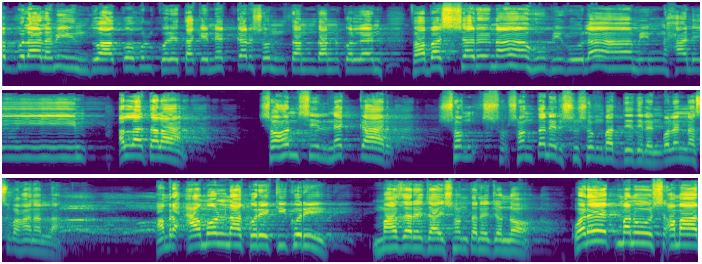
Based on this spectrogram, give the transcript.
রব্বুল আলমিন দোয়া কবুল করে তাকে নেককার সন্তান দান করলেন। ফাবাসার না হুবিগুলামিন হালিম। আল্লাহ তালা সহনশীল, নেককার সন্তানের সুসংবাদ দিয়ে দিলেন। বলেন না সুবাহান আল্লাহ আমরা আমল না করে কি করি? মাজারে যাই সন্তানের জন্য। অনেক মানুষ আমার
